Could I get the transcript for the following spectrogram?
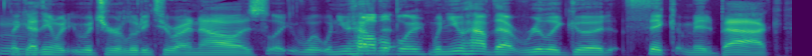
Like I think what, what you're alluding to right now is like when you have the- Probably. when you have that really good thick mid back, you,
